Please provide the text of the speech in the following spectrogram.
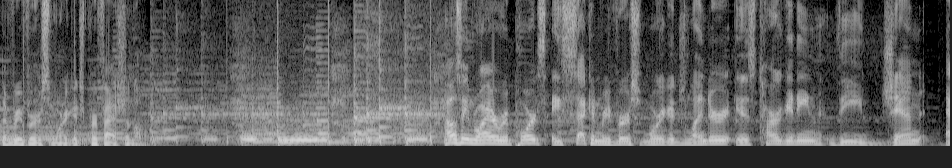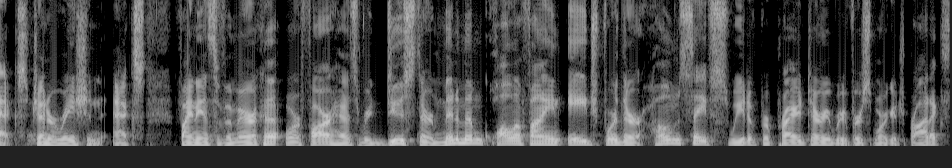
the reverse mortgage professional. Housing Wire reports a second reverse mortgage lender is targeting the Gen X, Generation X. Finance of America, or FAR, has reduced their minimum qualifying age for their home safe suite of proprietary reverse mortgage products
